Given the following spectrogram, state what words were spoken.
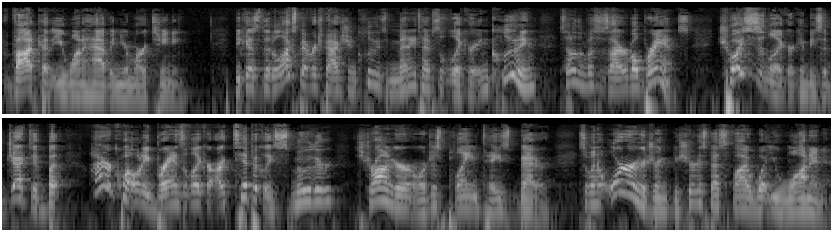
vodka that you want to have in your martini. Because the deluxe beverage package includes many types of liquor, including some of the most desirable brands. Choices in liquor can be subjective, but higher quality brands of liquor are typically smoother, stronger, or just plain taste better. So when ordering a drink, be sure to specify what you want in it.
